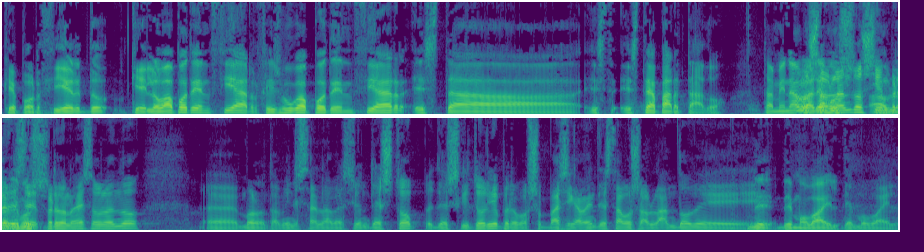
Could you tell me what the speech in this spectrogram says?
Que por cierto, que lo va a potenciar, Facebook va a potenciar esta, este, este apartado. También estamos hablaremos, hablando siempre hablaremos- desde, perdona, estamos hablando, eh, bueno, también está en la versión desktop de escritorio, pero básicamente estamos hablando de, de, de mobile. de mobile.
